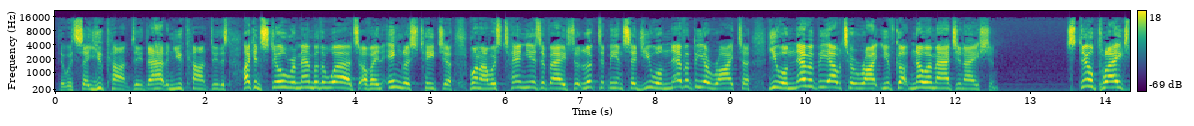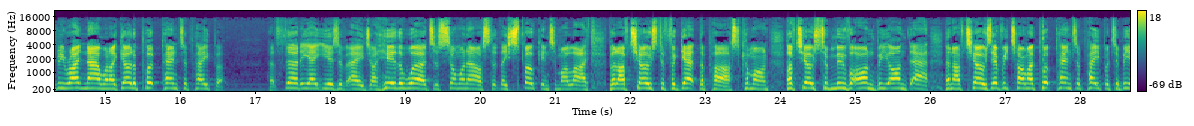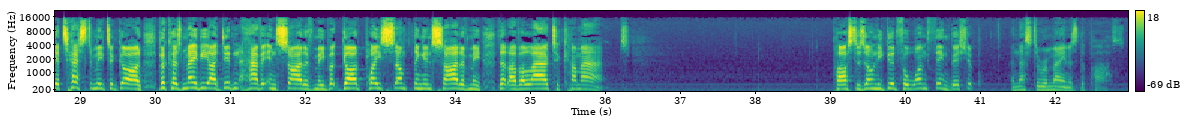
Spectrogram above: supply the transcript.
that would say, You can't do that and you can't do this. I can still remember the words of an English teacher when I was 10 years of age that looked at me and said, You will never be a writer. You will never be able to write. You've got no imagination. Still plagues me right now when I go to put pen to paper at 38 years of age, I hear the words of someone else that they spoke into my life, but I've chose to forget the past. Come on. I've chose to move on beyond that. And I've chose every time I put pen to paper to be a testimony to God because maybe I didn't have it inside of me, but God placed something inside of me that I've allowed to come out. Past is only good for one thing, Bishop, and that's to remain as the past.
